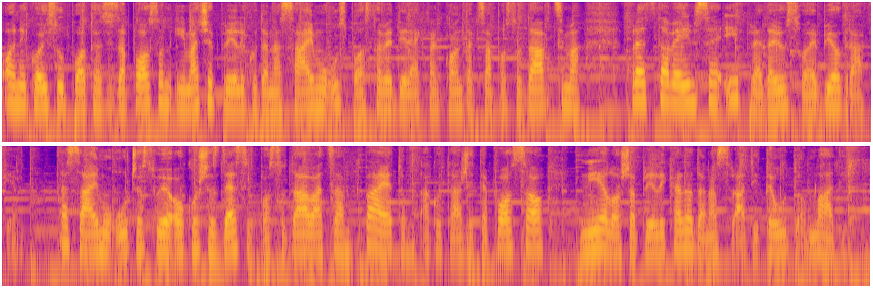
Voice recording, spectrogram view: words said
oni koji su u potrazi za poslom imaće priliku da na sajmu uspostave direktan kontakt sa poslodavcima, predstave im se i predaju svoje biografije. Na sajmu učestvuje oko 60 poslodavaca, pa eto, ako tražite posao, nije loša prilika da danas vratite u Dom mladih.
